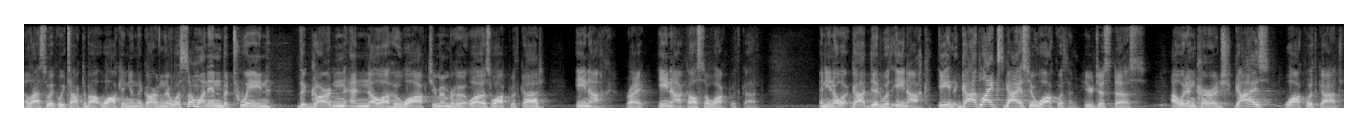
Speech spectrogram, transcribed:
Now, last week we talked about walking in the garden. There was someone in between the garden and Noah who walked. You remember who it was, walked with God? Enoch, right? Enoch also walked with God. And you know what God did with Enoch? God likes guys who walk with him. He just does. I would encourage guys, walk with God.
